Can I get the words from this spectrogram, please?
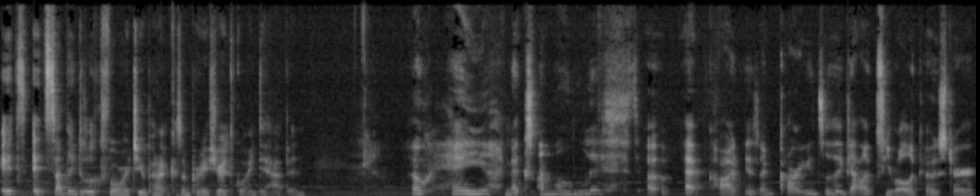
it's it's something to look forward to because I'm pretty sure it's going to happen. Okay, next on the list of Epcot is a Guardians of the Galaxy roller coaster,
